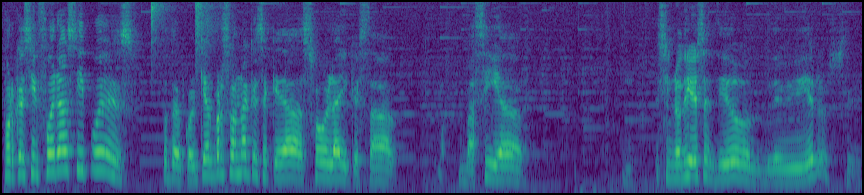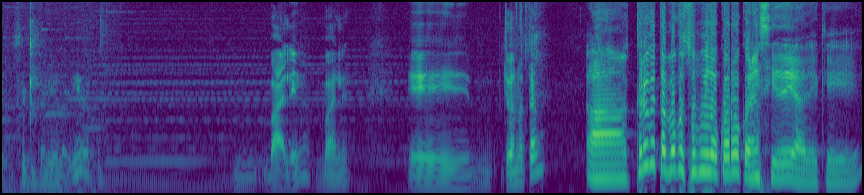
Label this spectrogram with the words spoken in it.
porque si fuera así, pues cualquier persona que se queda sola y que está vacía, si no tiene sentido de vivir, se, quitaría la vida. Pues. Vale, vale. Eh, Jonathan. Ah, creo que tampoco estoy muy de acuerdo con esa idea de que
